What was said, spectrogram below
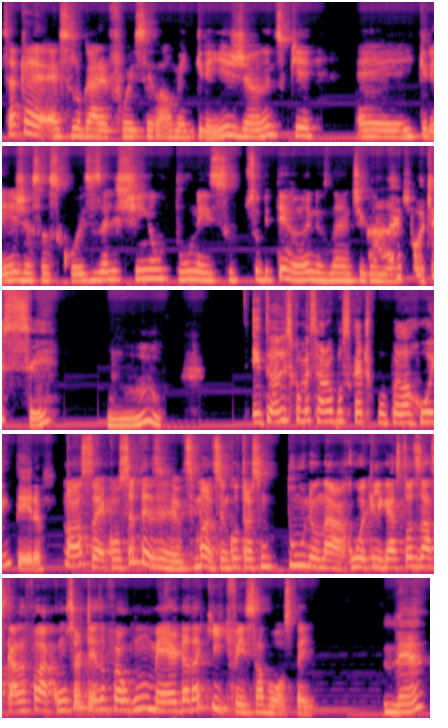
será que esse lugar foi, sei lá, uma igreja? Antes que é, igreja, essas coisas, eles tinham túneis sub- subterrâneos, né, Ai, antigamente. pode ser. Uh. Então eles começaram a buscar, tipo, pela rua inteira. Nossa, é, com certeza. Mano, se eu encontrasse um túnel na rua que ligasse todas as casas, falar, com certeza foi algum merda daqui que fez essa bosta aí. né?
